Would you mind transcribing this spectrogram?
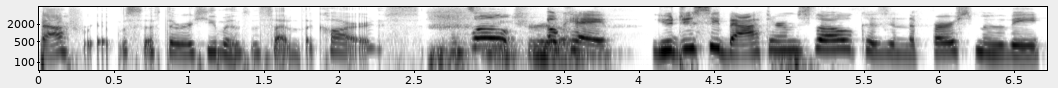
bathrooms if there were humans inside of the cars. that's Well, true. okay, you do see bathrooms though, because in the first movie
